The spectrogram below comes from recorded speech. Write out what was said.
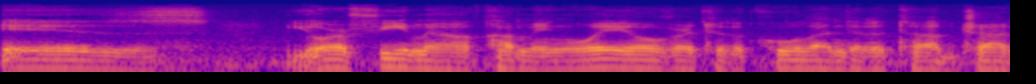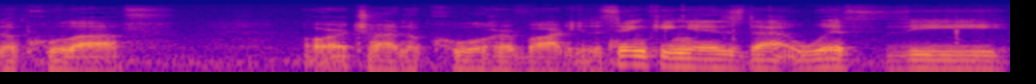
is your female coming way over to the cool end of the tub trying to cool off or trying to cool her body. The thinking is that with the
